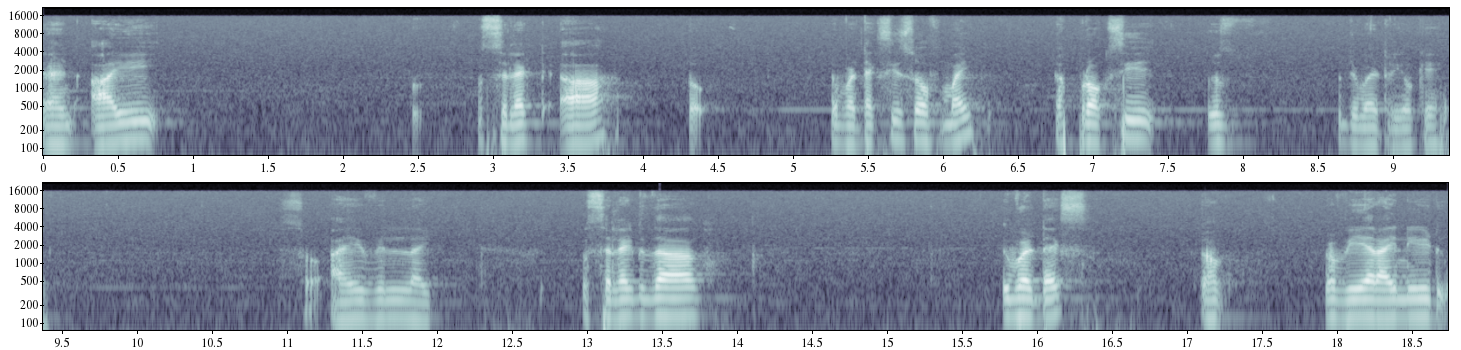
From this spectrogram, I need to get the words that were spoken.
and I select a, a vertices of my a proxy geometry okay? So I will like select the vertex. Where I need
